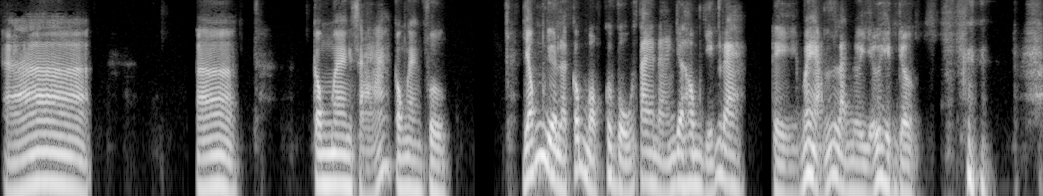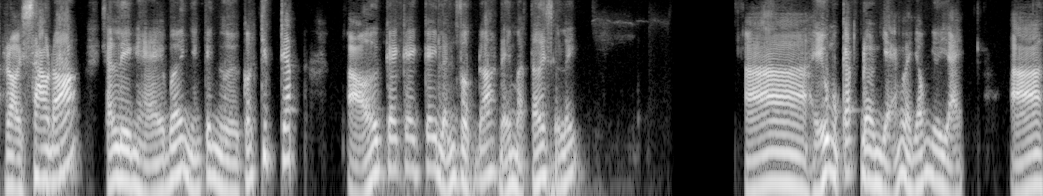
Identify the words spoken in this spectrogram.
À, à công an xã công an phường. Giống như là có một cái vụ tai nạn giao thông diễn ra thì mấy ảnh là người giữ hiện trường. rồi sau đó sẽ liên hệ với những cái người có chức trách ở cái cái cái lĩnh vực đó để mà tới xử lý. À hiểu một cách đơn giản là giống như vậy. À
